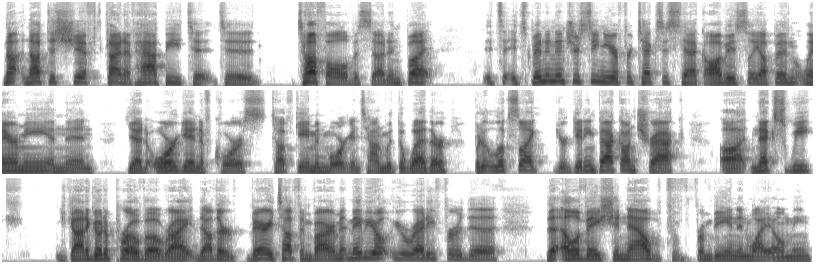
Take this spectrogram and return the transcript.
not not to shift kind of happy to to tough all of a sudden, but it's it's been an interesting year for Texas Tech. Obviously up in Laramie, and then you had Oregon, of course, tough game in Morgantown with the weather. But it looks like you're getting back on track. Uh, next week, you got to go to Provo, right? Another very tough environment. Maybe you're, you're ready for the the elevation now f- from being in Wyoming.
